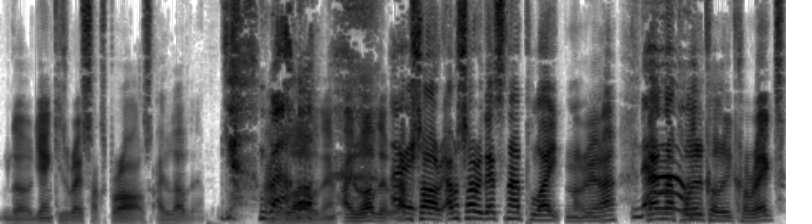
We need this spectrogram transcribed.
the Yankees Red Sox brawls. I love them. Yeah, well, I love them. I love them. I'm right. sorry. I'm sorry. That's not polite. No, you know? That's not politically correct.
